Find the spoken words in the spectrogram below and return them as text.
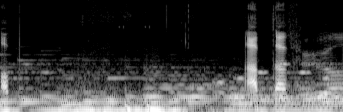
Hopp. Ab dafür.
